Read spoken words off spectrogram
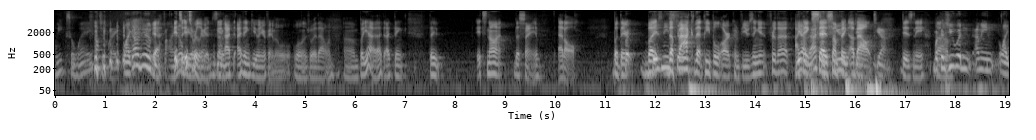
weeks away. I'll just wait. Like I'll do. Yeah, fine. it's It'll it's really okay. good. So, I, I think you and your family will, will enjoy that one. Um, but yeah, I, I think they it's not the same at all. But there, But but, the still- fact that people are confusing it for that, I think says something about yeah. Disney. Because Um, you wouldn't. I mean, like,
